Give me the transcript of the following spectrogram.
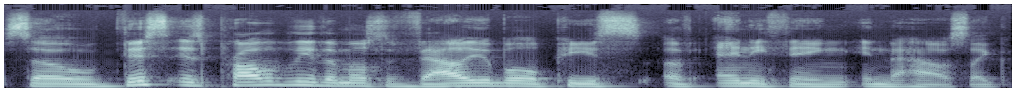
So this is probably the most valuable piece of anything in the house. Like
